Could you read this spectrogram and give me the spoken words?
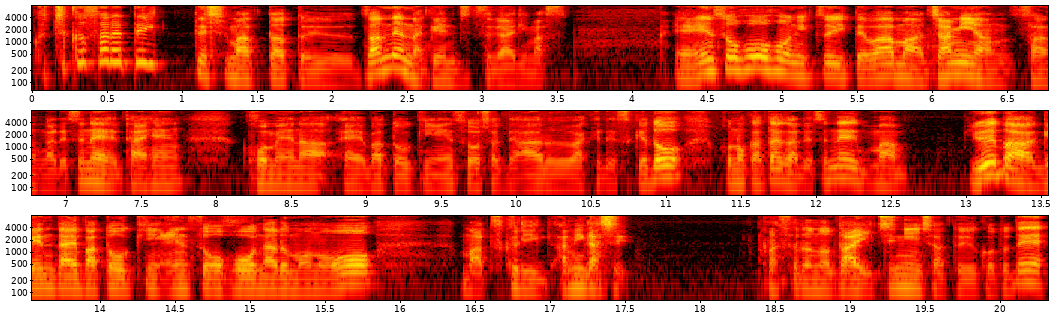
駆逐されていってしまったという残念な現実があります。えー、演奏方法については、まあ、ジャミアンさんがですね、大変高名な、えー、馬頭琴演奏者であるわけですけど、この方がですね、まあ、言えば現代馬頭琴演奏法なるものを、まあ、作り、編み出し、まあ、それの第一人者ということで、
